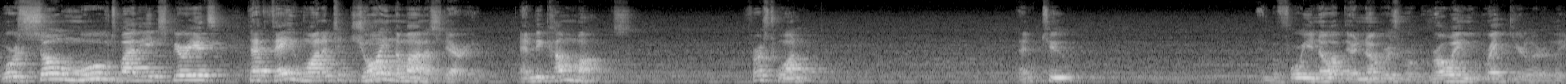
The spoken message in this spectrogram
were so moved by the experience that they wanted to join the monastery and become monks. First one, then two, and before you know it, their numbers were growing regularly.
